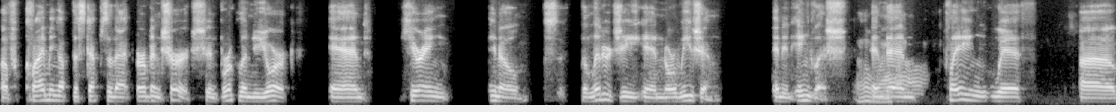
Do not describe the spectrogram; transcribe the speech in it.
of climbing up the steps of that urban church in Brooklyn, New York, and hearing, you know, the liturgy in Norwegian and in English, oh, and wow. then playing with uh,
